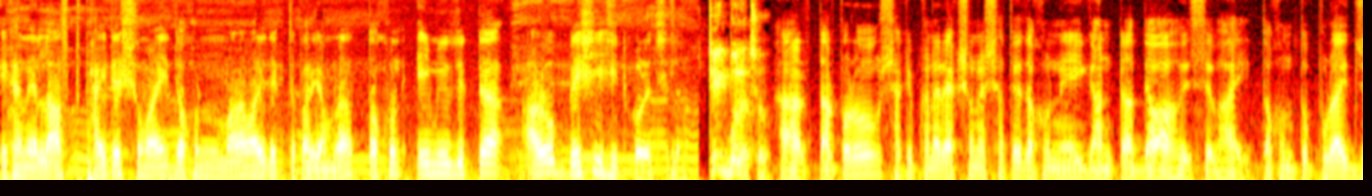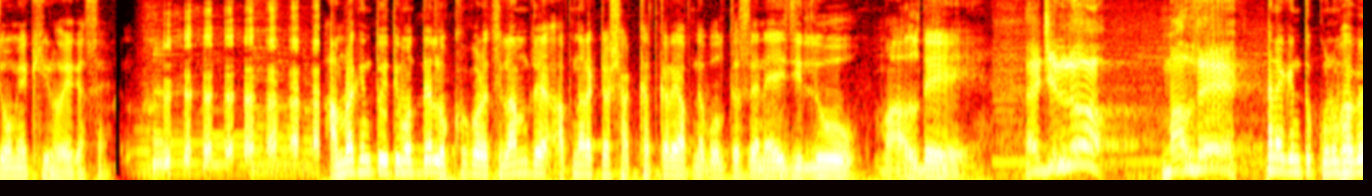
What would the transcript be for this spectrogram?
এখানে লাস্ট ফাইটের সময় যখন মারামারি দেখতে পারি আমরা তখন এই মিউজিকটা আরও বেশি হিট করেছিল। ঠিক বলেছ। আর তারপরও শাকিব খানের অ্যাকশনের সাথে যখন এই গানটা দেওয়া হয়েছে ভাই তখন তো পুরাই জমে ক্ষীর হয়ে গেছে। আমরা কিন্তু ইতিমধ্যে লক্ষ্য করেছিলাম যে আপনার একটা সাক্ষাৎকারে আপনি বলতেছেন এই জিল্লু মালদে জিল্লু মাল দে। এখানে কিন্তু কোনোভাবে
